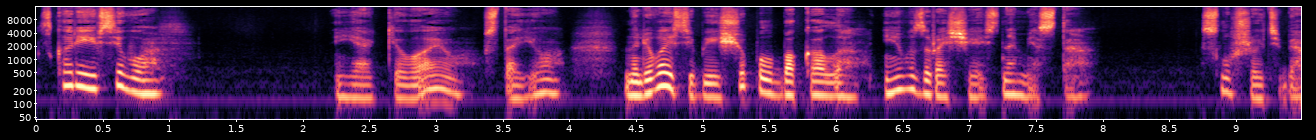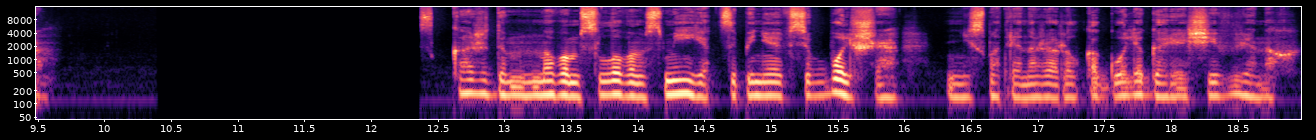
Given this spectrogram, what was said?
«Скорее всего», я киваю, встаю, наливаю себе еще полбокала и возвращаюсь на место. Слушаю тебя. С каждым новым словом СМИ я цепеняю все больше, несмотря на жар алкоголя, горящий в венах.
